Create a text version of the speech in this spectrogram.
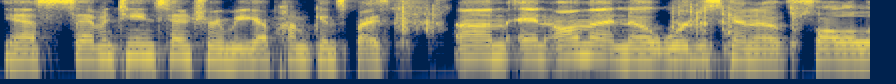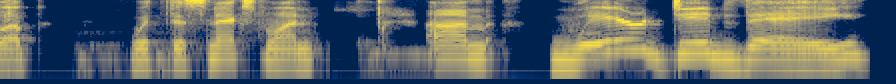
Yes, 17th century we got pumpkin spice. Um, and on that note, we're just gonna follow up with this next one. Um, where did they?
